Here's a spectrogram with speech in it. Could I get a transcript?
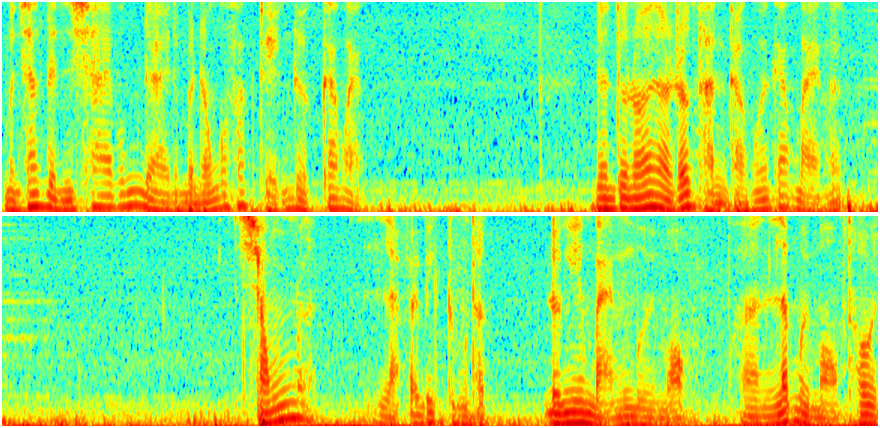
Mình xác định sai vấn đề thì mình không có phát triển được các bạn. Nên tôi nói là rất thành thật với các bạn đó. sống là phải biết trung thực. Đương nhiên bạn 11 à, lớp 11 thôi.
